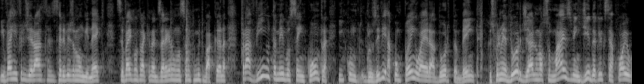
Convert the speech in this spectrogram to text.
e vai refrigerar a cerveja long neck. Você vai encontrar aqui na Designer um lançamento muito bacana. Para vinho também você encontra, inclusive acompanha o aerador também. O espremedor de alho, nosso mais vendido, aquele que você apoia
